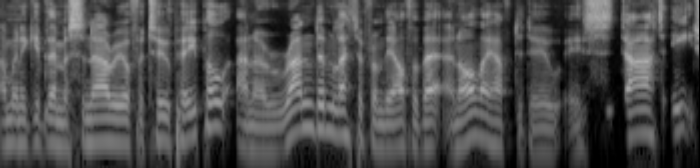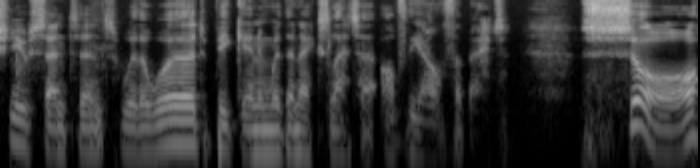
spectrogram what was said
I'm going to give them a scenario for two people and a random letter from the alphabet, and all they have to do is start each new sentence with a word beginning with the next letter of the alphabet. So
